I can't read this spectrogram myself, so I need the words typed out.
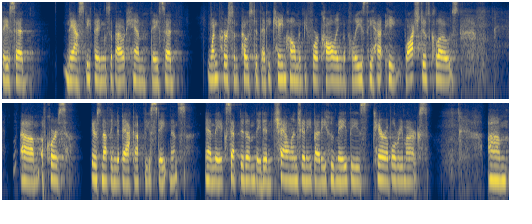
they said nasty things about him. They said one person posted that he came home and before calling the police, he, ha- he washed his clothes. Um, of course, there's nothing to back up these statements, and they accepted them. They didn't challenge anybody who made these terrible remarks. Um,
